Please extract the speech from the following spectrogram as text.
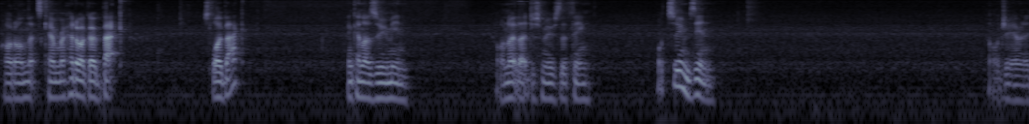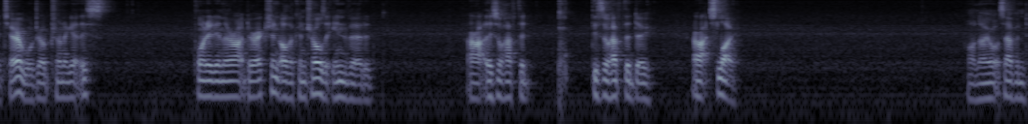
hold on, that's camera. How do I go back? Slow back? And can I zoom in? Oh no, that just moves the thing. What zooms in? Oh gee, having a terrible job trying to get this pointed in the right direction. Oh, the controls are inverted. Alright, this will have to... This will have to do. Alright, slow. Oh no, what's happened?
